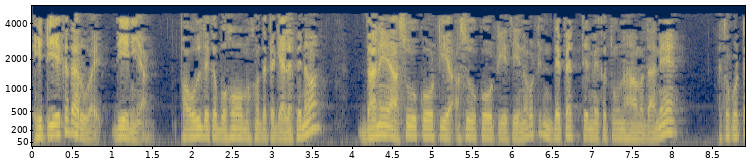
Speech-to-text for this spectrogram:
හිටිය එක දරුවයි දියණියක්. පවුල් දෙක බොහොම හොඳට ගැලපෙනවා. ධනෙ 80 කෝටිය 80 කෝටිය තියෙනකොට දෙපැත්තෙම එකතු වුණාම ධනෙ එතකොට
